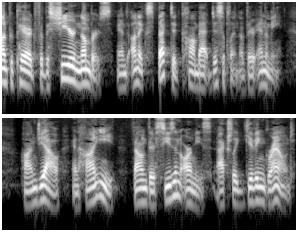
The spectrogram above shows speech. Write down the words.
Unprepared for the sheer numbers and unexpected combat discipline of their enemy, Han Jiao and Han Yi found their seasoned armies actually giving ground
